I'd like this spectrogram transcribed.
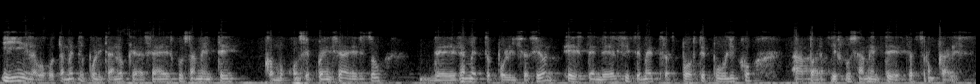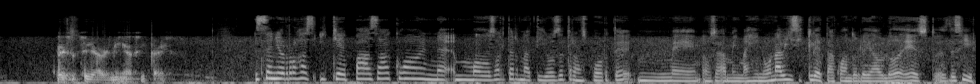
y en la Bogotá metropolitana lo que hace es justamente como consecuencia de esto, de esa metropolización, extender el sistema de transporte público a partir justamente de estas troncales, es decir, avenidas y calles. Señor Rojas, ¿y qué pasa con modos alternativos de transporte? Me, o sea, me imagino una bicicleta cuando le hablo de esto. Es decir,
